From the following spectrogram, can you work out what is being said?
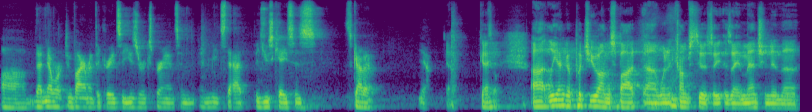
um, that networked environment that creates a user experience and, and meets that, the use cases, it's got to, yeah. Yeah. Okay. Uh, Lee, I'm going to put you on the spot uh, when it comes to, as I, as I mentioned in the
